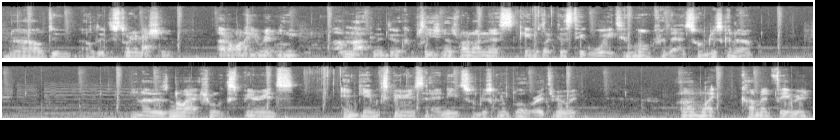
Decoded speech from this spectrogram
No, I'll do I'll do the story mission. I don't want to get written. I'm not going to do a completionist run on this. Games like this take way too long for that, so I'm just gonna. You know, there's no actual experience, in-game experience that I need, so I'm just gonna blow right through it. Um, like, comment, favorite,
